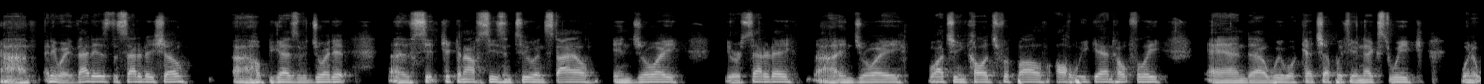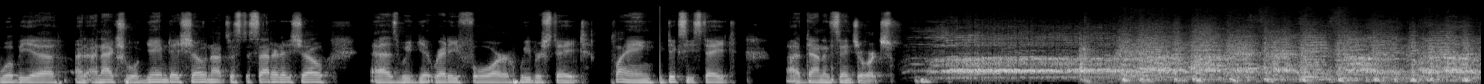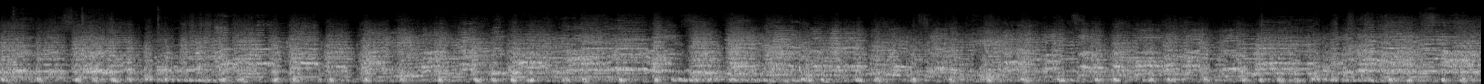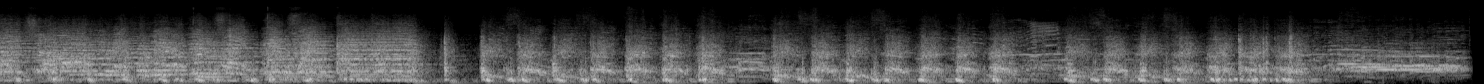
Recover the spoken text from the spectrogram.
Uh, anyway, that is the Saturday show. I uh, hope you guys have enjoyed it. Uh, kicking off season two in style. Enjoy your Saturday. Uh, enjoy watching college football all weekend, hopefully. And uh, we will catch up with you next week when it will be a, an actual game day show, not just a Saturday show, as we get ready for Weber State playing Dixie State uh, down in St. George.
